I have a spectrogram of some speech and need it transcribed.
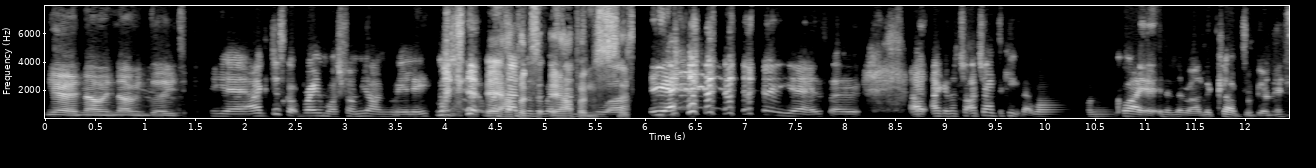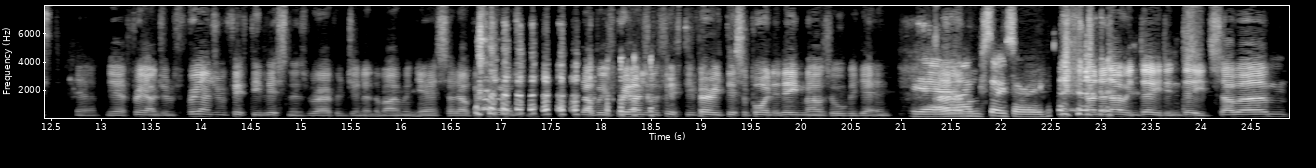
Yeah, no, no, indeed. Yeah, I just got brainwashed from young, really. my, my it happens. It happens. Yeah, yeah. So I, I, I tried to keep that one quiet in and around the club, to be honest. Yeah, yeah. 300, 350 listeners we're averaging at the moment. Yeah, so that'll be that'll be 350 very disappointed emails we'll be getting. Yeah, um, I'm so sorry. no, no, no. Indeed, indeed. So, um,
